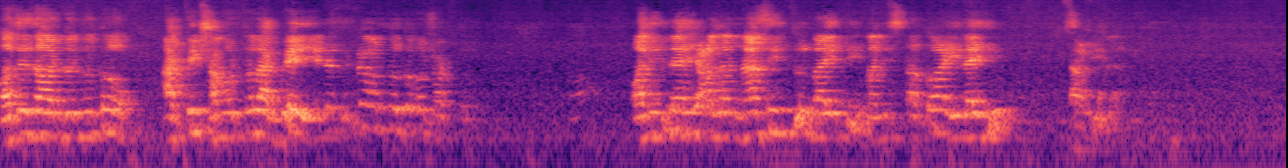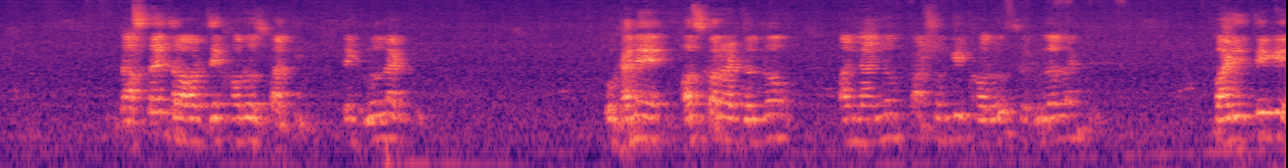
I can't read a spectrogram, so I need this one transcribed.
হজে যাওয়ার জন্য তো আর্থিক সামর্থ্য লাগবেই এটা অন্যতম শর্ত। অলিল্লাহি নাসি বাইতি ইলাইহি সাবিলা রাস্তায় যাওয়ার যে খরচ পাতি এগুলো লাগবে। ওখানে হজ করার জন্য অন্যান্য প্রাসঙ্গিক খরচ সেগুলো লাগবে। বাড়ির থেকে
